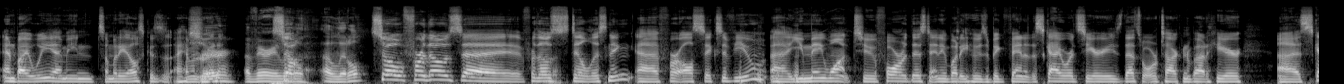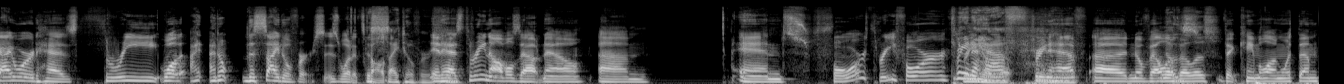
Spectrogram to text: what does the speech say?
And by we, I mean somebody else because I haven't read it. sure, A very So- little. a little. So for those uh, for those still listening, uh, for all six of you, uh, you may want to forward this to anybody who's a big fan of the Skyward series. That's what we're talking about here. Uh, Skyward has three. Well, I, I don't. The Cytoverse is what it's The called. Cytoverse, It yeah. has three novels out now, um, and four, three, four, Three and a Three half. three and a half uh, novellas, Novellas. that came along with them.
